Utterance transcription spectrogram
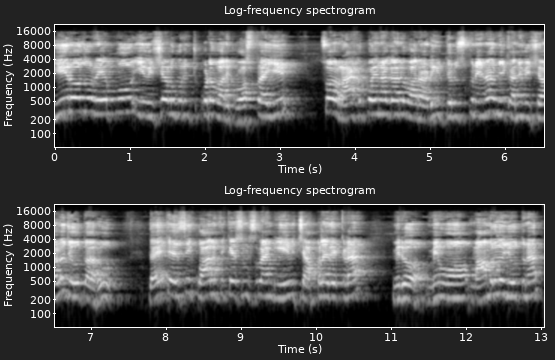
ఈరోజు రేపు ఈ విషయాల గురించి కూడా వారికి వస్తాయి. సో రాకపోయినా కానీ వారు అడిగి తెలుసుకునేనా మీకు అన్ని విషయాలు చెబుతారు. దయచేసి క్వాలిఫికేషన్స్ లాంటివి ఏవి చెప్పలేదు ఇక్కడ. మీరు మేము మామూలుగా చెబుతున్నా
